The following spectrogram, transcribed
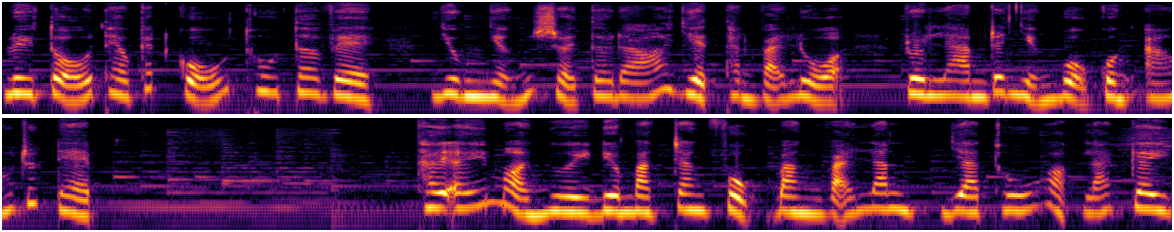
lui Tổ theo cách cũ thu tơ về, dùng những sợi tơ đó dệt thành vải lụa, rồi làm ra những bộ quần áo rất đẹp. Thời ấy mọi người đều mặc trang phục bằng vải lanh, da thú hoặc lá cây,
